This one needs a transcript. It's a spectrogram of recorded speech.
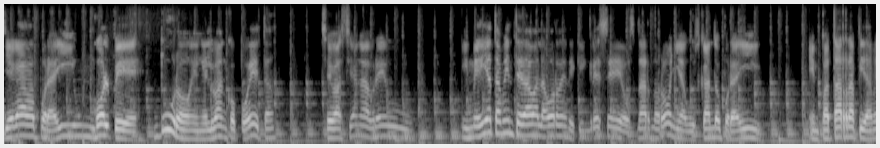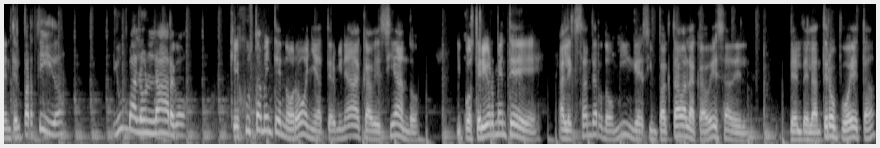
Llegaba por ahí un golpe duro en el banco poeta. Sebastián Abreu inmediatamente daba la orden de que ingrese Osnar Noroña buscando por ahí empatar rápidamente el partido. Y un balón largo que justamente Noroña terminaba cabeceando. Y posteriormente Alexander Domínguez impactaba la cabeza del, del delantero poeta,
